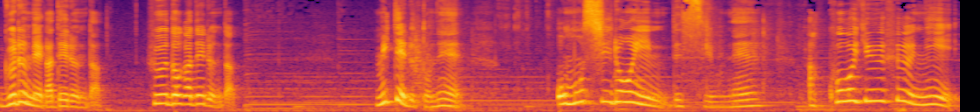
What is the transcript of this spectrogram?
グルメが出るんだ。フードが出るんだ。見てるとね面白いんですよね。あこういうふうに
